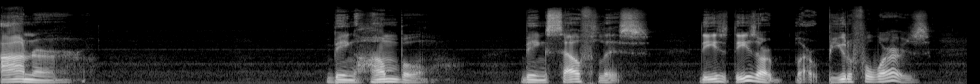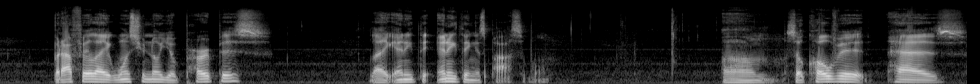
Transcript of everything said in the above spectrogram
honor, being humble, being selfless. These these are, are beautiful words. But I feel like once you know your purpose, like anything anything is possible. Um, so COVID has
